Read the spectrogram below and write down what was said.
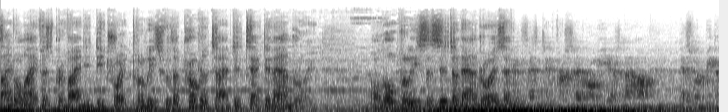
CyberLife has provided Detroit police with a prototype detective android. Although police assistant androids have existed for several years now, this would be the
